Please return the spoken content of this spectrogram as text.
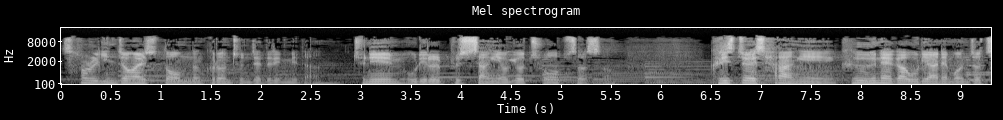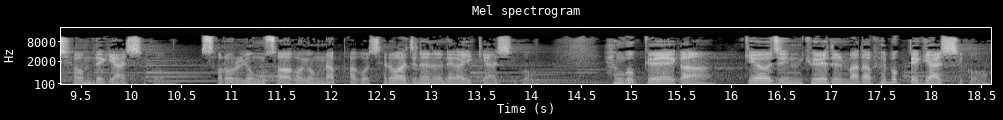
서로를 인정할 수도 없는 그런 존재들입니다. 주님, 우리를 불쌍히 여겨 주옵소서. 그리스도의 사랑이 그 은혜가 우리 안에 먼저 체험되게 하시고 서로를 용서하고 용납하고 새로워지는 은혜가 있게 하시고 한국교회가 깨어진 교회들마다 회복되게 하시고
